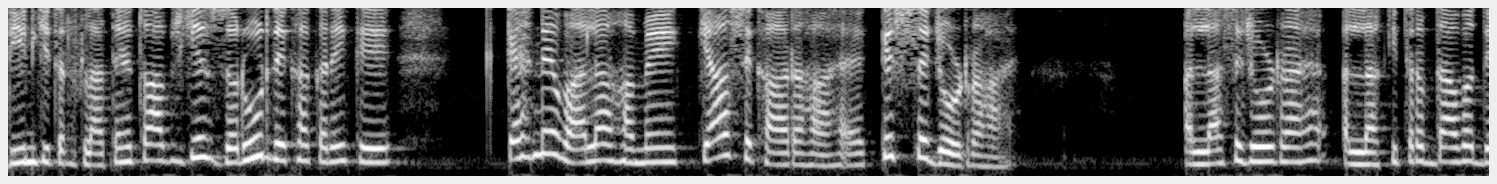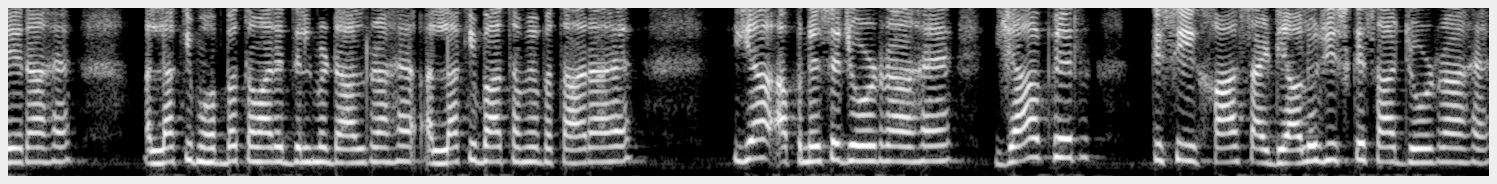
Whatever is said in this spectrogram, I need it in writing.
دین کی طرف لاتے ہیں، تو آپ یہ ضرور دیکھا کریں کہ کہنے والا ہمیں کیا سکھا رہا ہے؟ کس سے جوڑ رہا ہے؟ اللہ سے جوڑ رہا ہے، اللہ کی طرف دعوت دے رہا ہے، اللہ کی محبت ہمارے دل میں ڈال رہا ہے، اللہ کی بات ہمیں بتا رہا ہے، یا اپنے سے جوڑ رہا ہے، یا پھر کسی خاص آئیڈیالوجیز کے ساتھ جوڑ رہا ہے،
